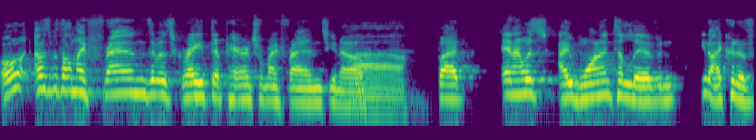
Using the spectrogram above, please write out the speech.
Oh, I was with all my friends. It was great. Their parents were my friends. You know. Wow. but and I was I wanted to live and you know I could have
